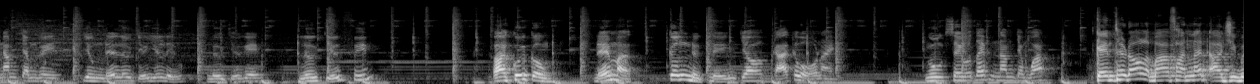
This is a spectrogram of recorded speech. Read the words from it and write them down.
500GB dùng để lưu trữ dữ liệu, lưu trữ game, lưu trữ phím. Và cuối cùng, để mà cân được điện cho cả cái bộ này, nguồn COTF 500W. Kèm theo đó là ba fan LED RGB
